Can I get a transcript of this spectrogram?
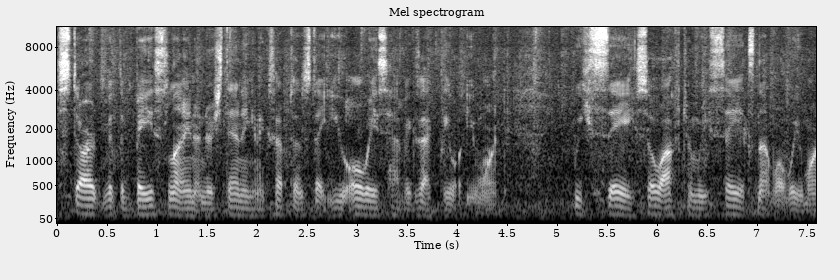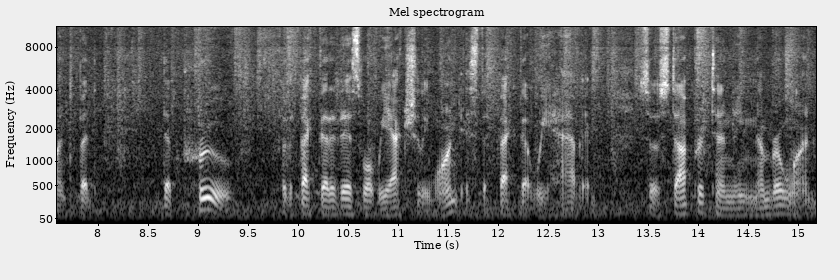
start with the baseline understanding and acceptance that you always have exactly what you want. We say, so often we say it's not what we want, but the proof for the fact that it is what we actually want is the fact that we have it. So stop pretending, number one,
